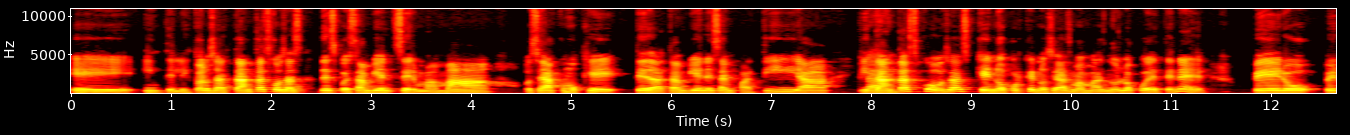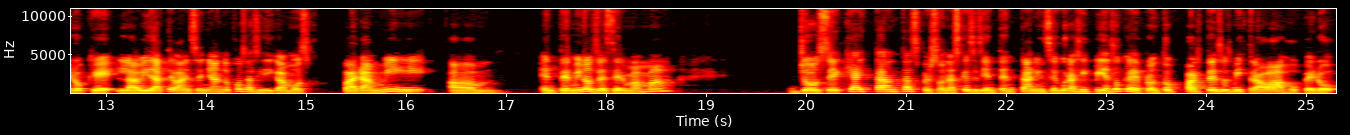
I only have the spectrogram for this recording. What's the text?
eh, intelectual, o sea, tantas cosas. Después también ser mamá, o sea, como que te da también esa empatía y tantas cosas que no porque no seas mamá no lo puede tener, pero, pero que la vida te va enseñando cosas y digamos, para mí, en términos de ser mamá, yo sé que hay tantas personas que se sienten tan inseguras y pienso que de pronto parte de eso es mi trabajo, pero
